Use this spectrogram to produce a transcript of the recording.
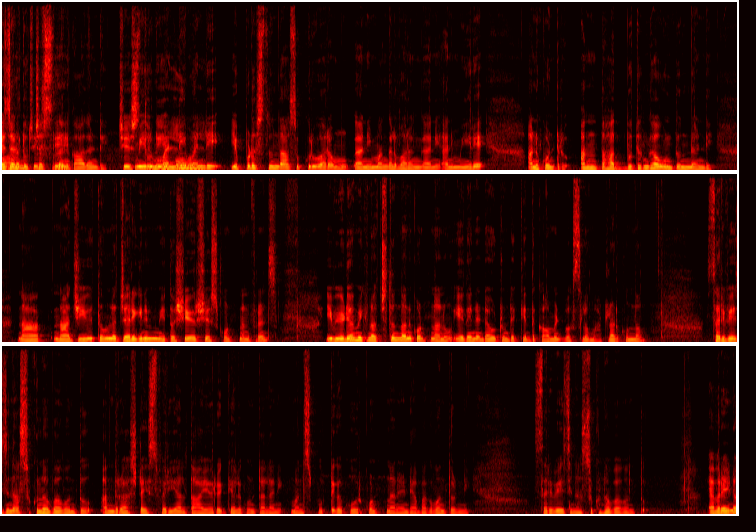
రిజల్ట్ వచ్చేస్తుందని కాదండి. మీరు మళ్ళీ మళ్ళీ ఎప్పుడు వస్తుందా శుక్రవారం కానీ మంగళవారం కానీ అని మీరే అనుకుంటారు. అంత అద్భుతంగా ఉంటుందండి. నా నా జీవితంలో జరిగినవి మీతో షేర్ చేసుకుంటున్నాను ఫ్రెండ్స్. ఈ వీడియో మీకు నచ్చుతుంది అనుకుంటున్నాను. ఏదైనా డౌట్ ఉంటే కింద కామెంట్ బాక్స్లో మాట్లాడుకుందాం. సర్వేజన సుఖనభవంతు అందరూ అష్టైశ్వర్యాలతో ఆరోగ్యాలకు ఉండాలని మనస్ఫూర్తిగా కోరుకుంటున్నానండి ఆ భగవంతుడిని సర్వేజన సుఖనభవంతు ఎవరైనా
